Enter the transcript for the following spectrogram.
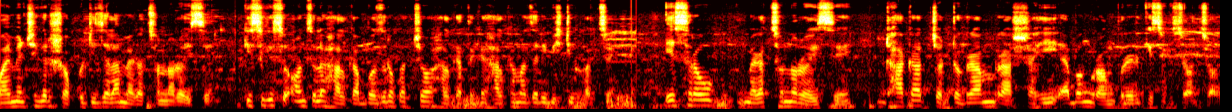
ময়মনসিংহের সবকটি জেলা মেঘাচ্ছন্ন রয়েছে। কিছু কিছু অঞ্চলে হালকা বজ্রপাত সহ হালকা থেকে হালকা মাঝারি বৃষ্টি হচ্ছে। এছাড়াও মেঘাচ্ছন্ন রয়েছে ঢাকা, চট্টগ্রাম, রাজশাহী এবং রংপুরের কিছু কিছু অঞ্চল।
